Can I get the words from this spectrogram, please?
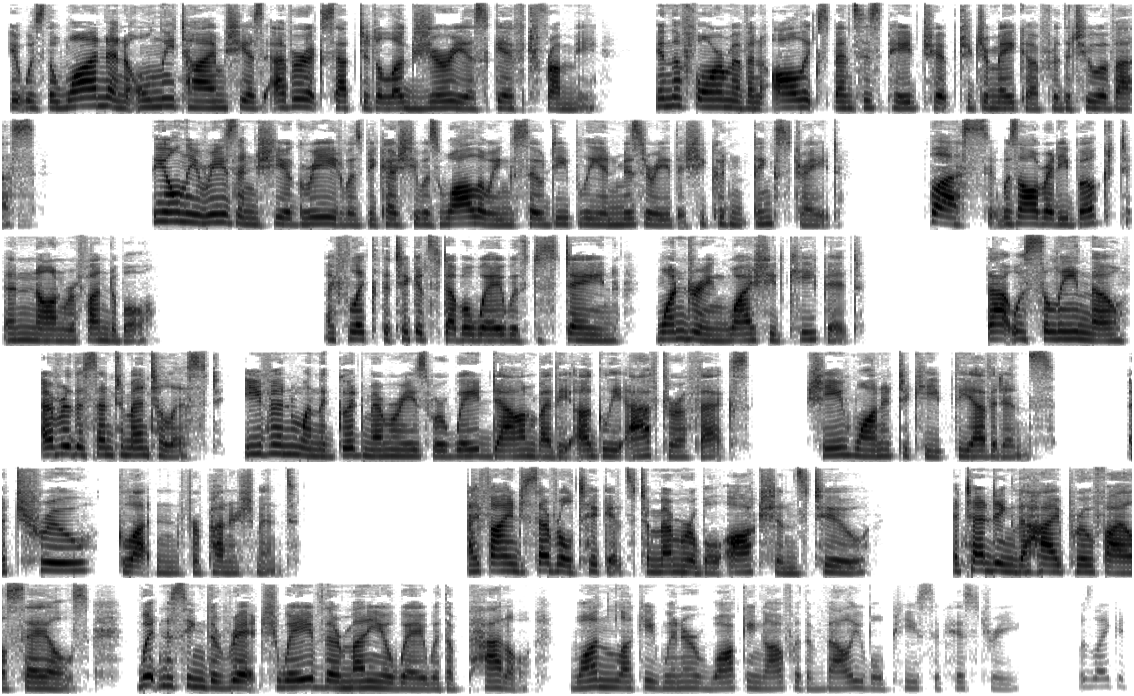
It was the one and only time she has ever accepted a luxurious gift from me, in the form of an all expenses paid trip to Jamaica for the two of us. The only reason she agreed was because she was wallowing so deeply in misery that she couldn't think straight. Plus, it was already booked and non refundable. I flick the ticket stub away with disdain, wondering why she'd keep it. That was Celine, though, ever the sentimentalist, even when the good memories were weighed down by the ugly after effects. She wanted to keep the evidence. A true glutton for punishment. I find several tickets to memorable auctions, too attending the high profile sales, witnessing the rich wave their money away with a paddle, one lucky winner walking off with a valuable piece of history, was like a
